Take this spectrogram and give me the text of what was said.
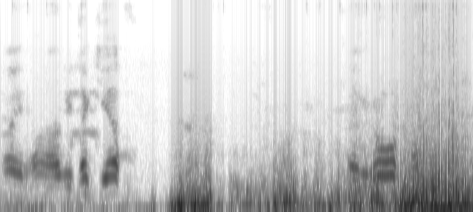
Right, uh, I'll be dig here. There we go.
